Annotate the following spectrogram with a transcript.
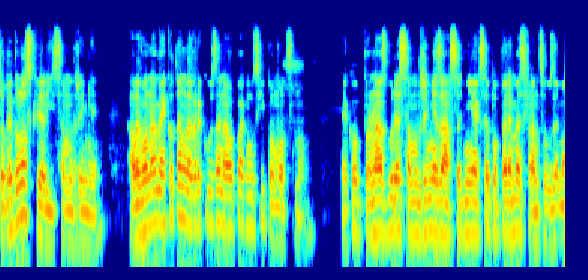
to by bylo skvělé samozřejmě. Ale on nám jako ten Leverkusen naopak musí pomoct. No. Jako pro nás bude samozřejmě zásadní, jak se popereme s francouzema.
